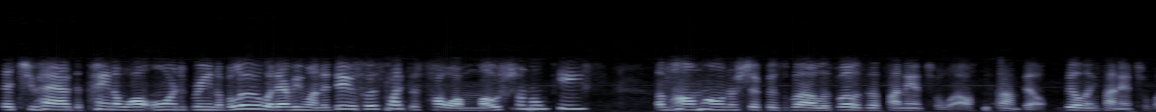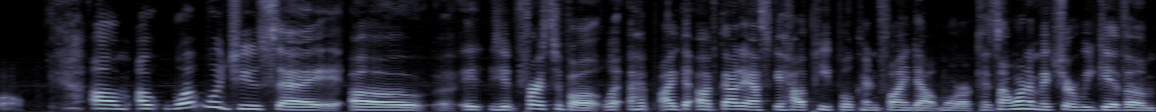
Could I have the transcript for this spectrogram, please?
that you have to paint a wall orange, green, or blue, whatever you want to do. So it's like this whole emotional piece of home ownership as well, as well as the financial wealth, um, build, building financial wealth. Um, uh, what would you say? Uh, it, it, first of all, I, I, have got to ask you how people can find out more because I want to make sure we give them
